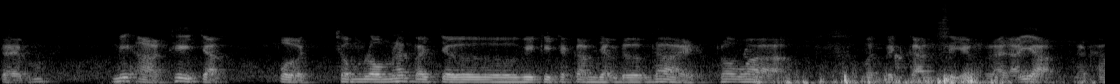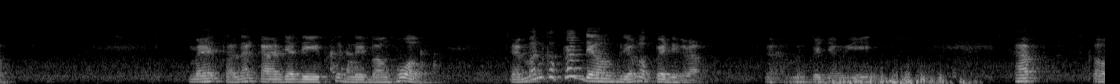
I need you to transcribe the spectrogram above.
แต่มิอาจที่จะเปิด ชมรมและไปเจอวีกิจกรรมอย่างเดิมได้ เพราะว่ามันเป็นการเสี่ยงหลาย ๆ อย่างนะครับ แม้สถานการณ์จะดีขึ้นในบางห่วง แต่มันก็แป๊บเดียว เดี๋ยวก็เป็นอีกแล้วนะมันเป็นอย่างนี้ครับ ก็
